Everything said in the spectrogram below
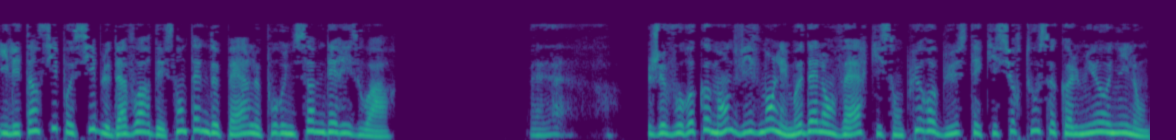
Il est ainsi possible d'avoir des centaines de perles pour une somme dérisoire. Je vous recommande vivement les modèles en verre qui sont plus robustes et qui surtout se collent mieux au nylon.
